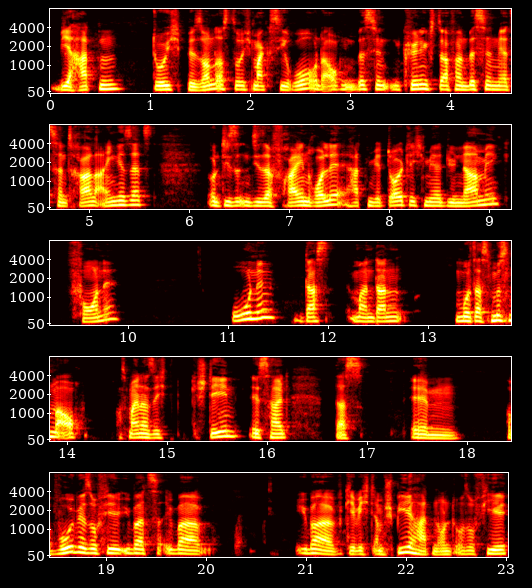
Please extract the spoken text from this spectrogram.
wir hatten durch, besonders durch Maxi Rohr und auch ein bisschen Königsdörfer ein bisschen mehr zentral eingesetzt. Und diese, in dieser freien Rolle hatten wir deutlich mehr Dynamik vorne, ohne dass man dann muss, das müssen wir auch aus meiner Sicht gestehen, ist halt, dass ähm, obwohl wir so viel über, über, Übergewicht am Spiel hatten und so viel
